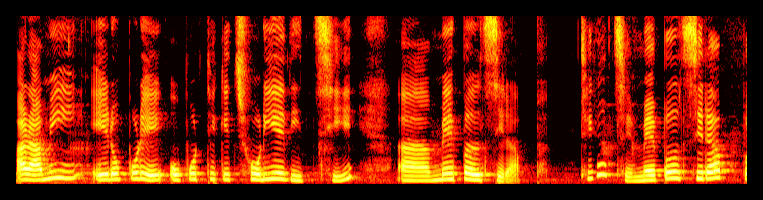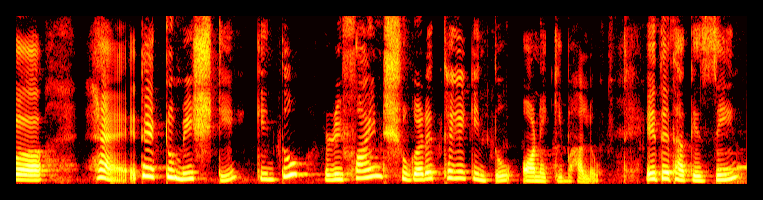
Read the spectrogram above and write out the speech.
আর আমি এর ওপরে, ওপর থেকে ছড়িয়ে দিচ্ছি মেপল সিরাপ ঠিক আছে? মেপল সিরাপ হ্যাঁ এটা একটু মিষ্টি, কিন্তু রিফাইন্ড সুগারের থেকে কিন্তু অনেকই ভালো। এতে থাকে জিঙ্ক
